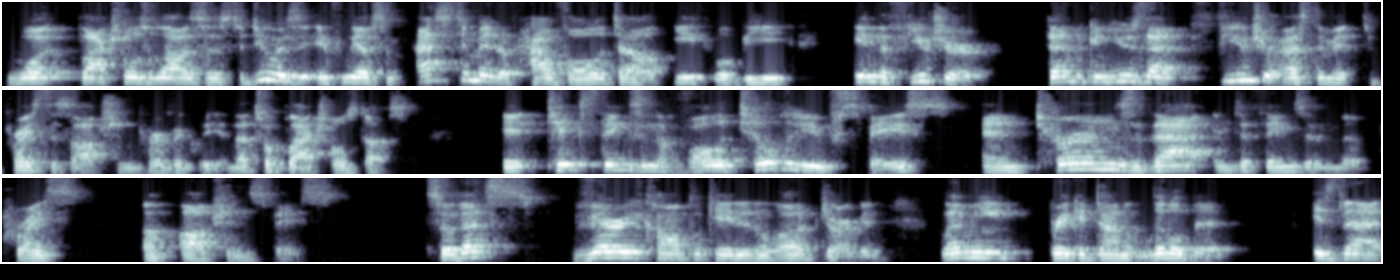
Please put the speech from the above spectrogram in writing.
what Black-Scholes allows us to do is if we have some estimate of how volatile ETH will be in the future, then we can use that future estimate to price this option perfectly. And that's what Black-Scholes does. It takes things in the volatility space and turns that into things in the price of option space. So that's very complicated and a lot of jargon. Let me break it down a little bit. Is that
